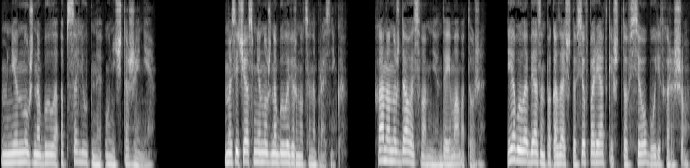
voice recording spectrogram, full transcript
Мне нужно было абсолютное уничтожение. Но сейчас мне нужно было вернуться на праздник. Хана нуждалась во мне, да и мама тоже. Я был обязан показать, что все в порядке, что все будет хорошо.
